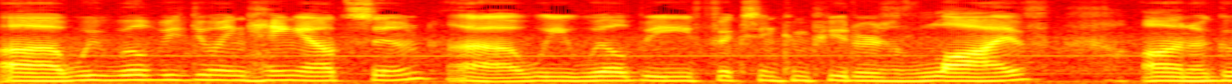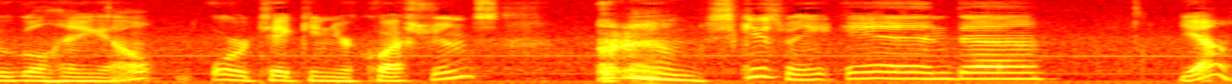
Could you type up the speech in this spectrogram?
Uh, we will be doing Hangouts soon. Uh, we will be fixing computers live on a Google Hangout or taking your questions. Excuse me. And uh, yeah,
